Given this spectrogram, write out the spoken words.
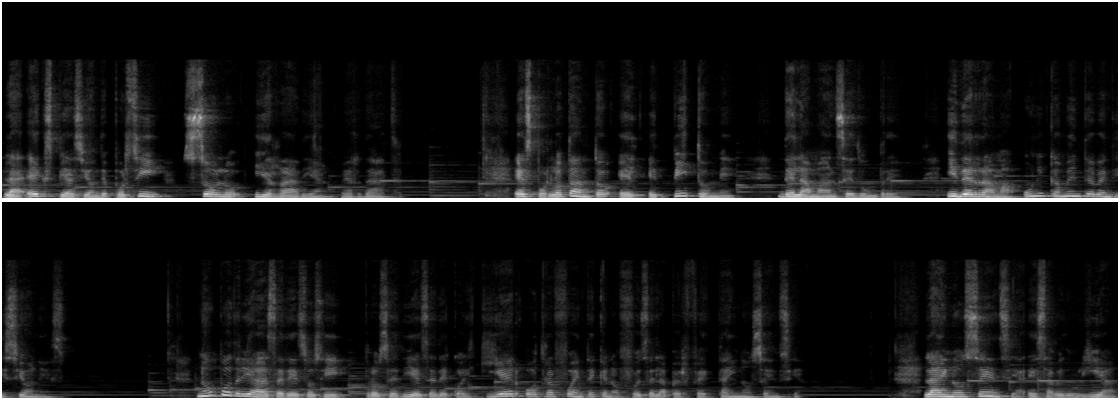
La expiación de por sí solo irradia verdad. Es por lo tanto el epítome de la mansedumbre y derrama únicamente bendiciones. No podría hacer eso si procediese de cualquier otra fuente que no fuese la perfecta inocencia. La inocencia es sabiduría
